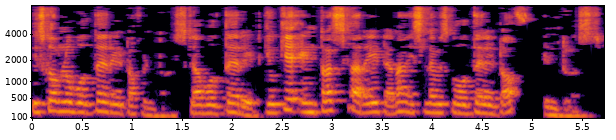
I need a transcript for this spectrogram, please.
इसको हम लोग बोलते हैं रेट ऑफ़ इंटरेस्ट क्या बोलते हैं रेट क्योंकि इंटरेस्ट का रेट है ना, इसलिए हम इसको बोलते हैं रेट ऑफ़ इंटरेस्ट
